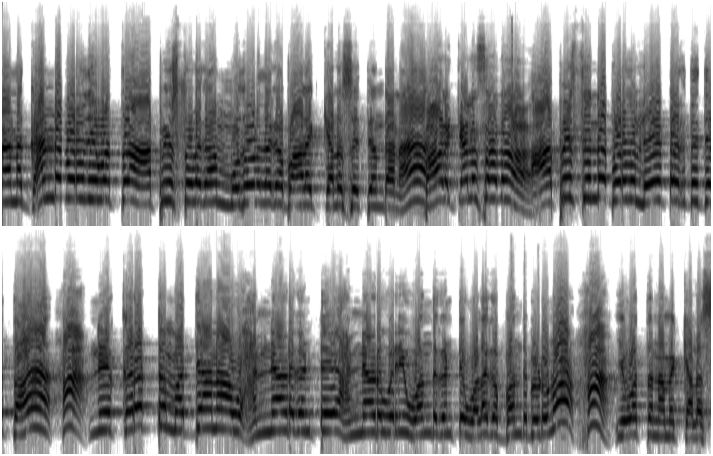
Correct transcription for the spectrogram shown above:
ನನ್ನ ಗಂಡ ಬರೋದು ಇವತ್ತು ಆಫೀಸ್ ತೊಳಗ ಮುದೋಳದಾಗ ಬಾಳ ಕೆಲಸ ಐತಿ ಅಂದಾನ. ಬಾಳ ಕೆಲಸ ಅದ. ಆಫೀಸ್ ಇಂದ ಬರೋದು ಲೇಟ್ ಆಗ್ತೈತಿತ್ತ ಹಾ. ನೀ ಕರೆಕ್ಟ್ ಮಧ್ಯಾಹ್ನ ಹನ್ನೆರಡು ಗಂಟೆ ಹನ್ನೆರಡುವರೆ ಒಂದ್ ಗಂಟೆ ಒಳಗ ಬಂದ್ ಬಿಡೋಣ ಹಾ. ಇವತ್ತು ನಮಗ್ ಕೆಲಸ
